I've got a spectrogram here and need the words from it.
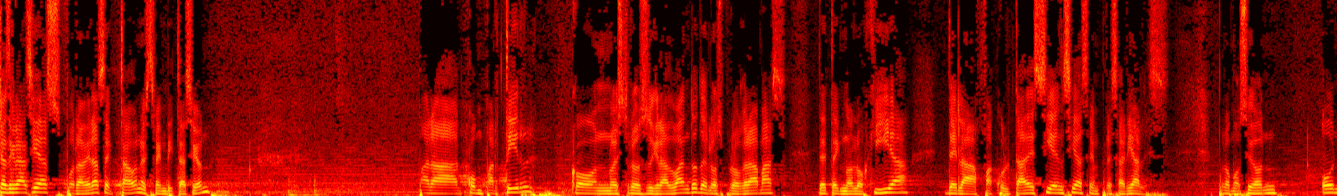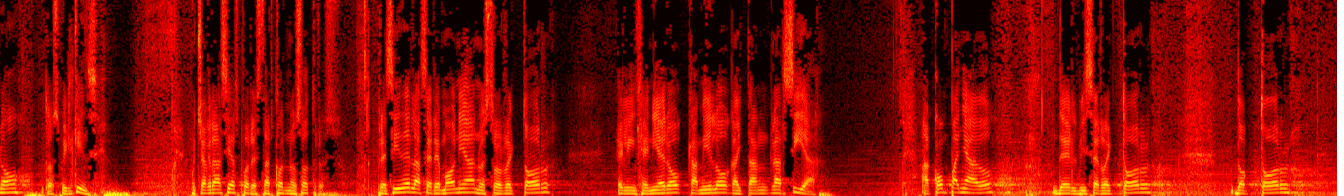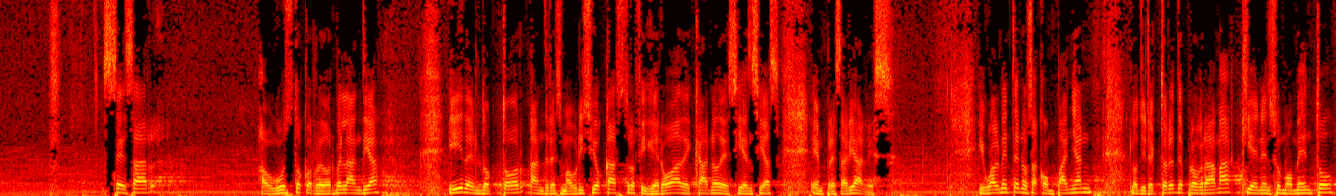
Muchas gracias por haber aceptado nuestra invitación para compartir con nuestros graduandos de los programas de tecnología de la Facultad de Ciencias Empresariales, promoción 1 2015. Muchas gracias por estar con nosotros. Preside la ceremonia nuestro rector, el ingeniero Camilo Gaitán García, acompañado del vicerrector doctor César Augusto Corredor Velandia y del doctor Andrés Mauricio Castro Figueroa, decano de Ciencias Empresariales. Igualmente nos acompañan los directores de programa, quienes en su momento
